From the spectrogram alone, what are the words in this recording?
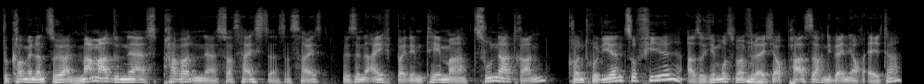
Bekommen wir dann zu hören, Mama, du nervst, Papa, du nervst. Was heißt das? Das heißt, wir sind eigentlich bei dem Thema zu nah dran, kontrollieren zu viel. Also hier muss man vielleicht auch paar Sachen, die werden ja auch älter,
